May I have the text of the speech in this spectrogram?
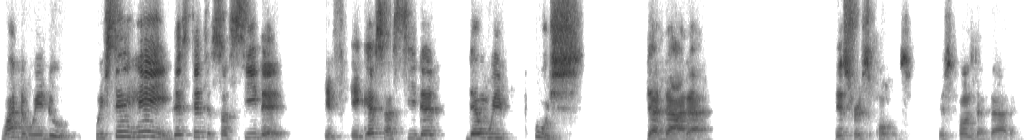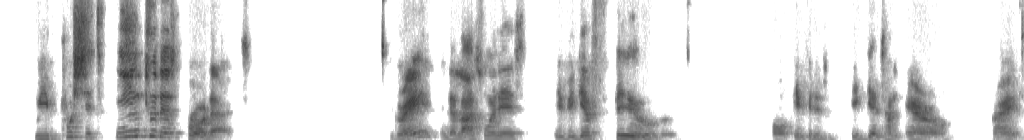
what do we do? We say, hey, the state is succeeded. If it gets succeeded, then we push the data, this response, response the data we push it into this product. Great. And the last one is if you get failed or if it is it gets an error, right?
